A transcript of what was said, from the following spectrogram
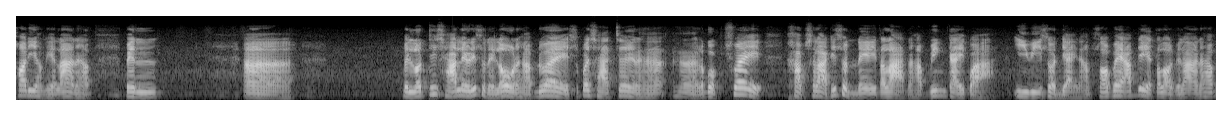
ข้อดีของเทสลานะครับ เป็นอ่าเป็นรถที่ชาร์จเร็วที่สุดในโลกนะครับ ด้วยซูเปอร์ชาร์จเจอร์นะฮะระบบช่วยขับฉลาดที่สุดในตลาดนะครับ วิ่งไกลกว่า EV ส่วนใหญ่นะครับ ซอฟต์แวร์อัปเดตตลอดเวลานะครับ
